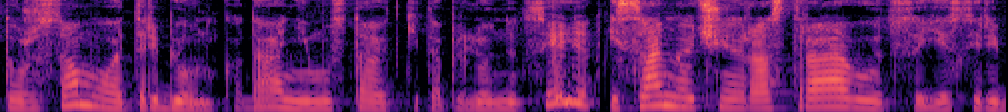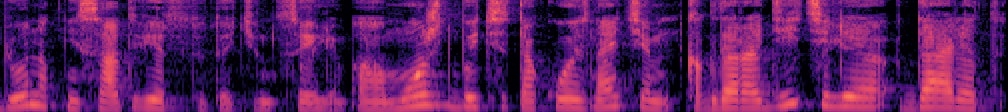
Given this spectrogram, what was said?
то же самого от ребенка, да, они ему ставят какие-то определенные цели и сами очень расстраиваются, если ребенок не соответствует этим целям. А может быть такое, знаете, когда родители дарят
